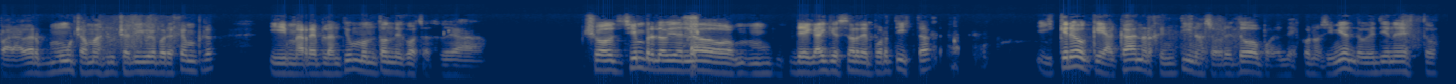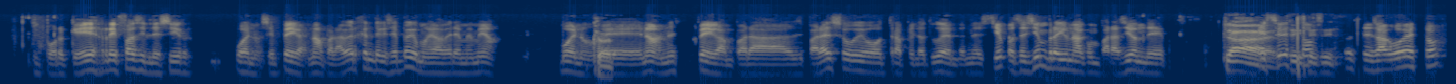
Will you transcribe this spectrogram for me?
para ver mucha más lucha libre, por ejemplo, y me replanteé un montón de cosas, o sea, yo siempre lo vi del lado de que hay que ser deportista, y creo que acá en Argentina, sobre todo por el desconocimiento que tiene esto, y porque es re fácil decir, bueno, se pega. No, para ver gente que se pegue me voy a ver MMA. Bueno, eh, no, no se pegan. Para, para eso veo otra pelotudez, ¿entendés? Siempre, o sea, siempre hay una comparación de, claro, es esto, entonces hago esto.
